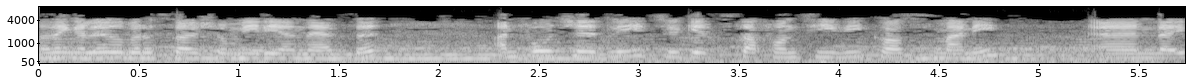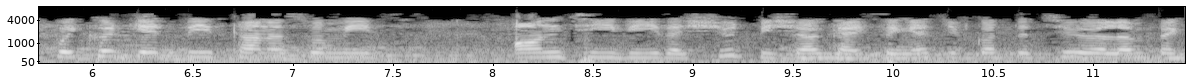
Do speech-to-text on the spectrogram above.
I think a little bit of social media and that's it. Unfortunately, to get stuff on TV costs money. And if we could get these kind of swim meets on TV, they should be showcasing it. You've got the two Olympic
